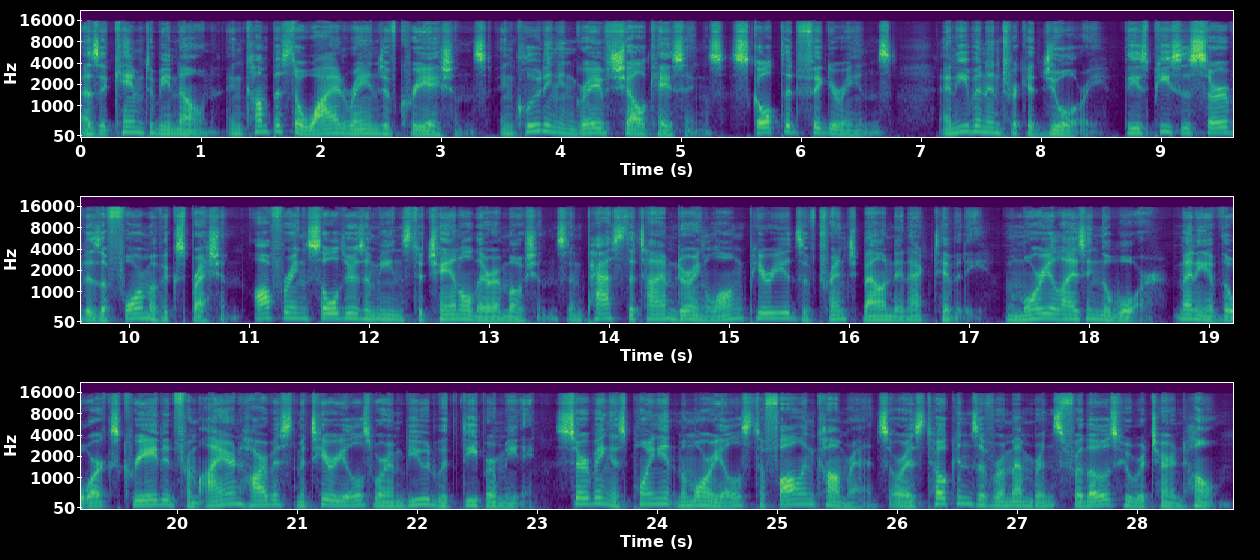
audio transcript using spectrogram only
as it came to be known, encompassed a wide range of creations, including engraved shell casings, sculpted figurines, and even intricate jewelry. These pieces served as a form of expression, offering soldiers a means to channel their emotions and pass the time during long periods of trench-bound inactivity. Memorializing the war. Many of the works created from iron harvest materials were imbued with deeper meaning, serving as poignant memorials to fallen comrades or as tokens of remembrance for those who returned home.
